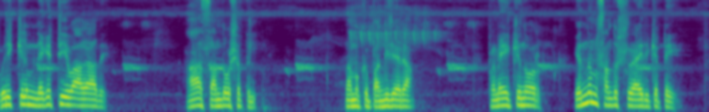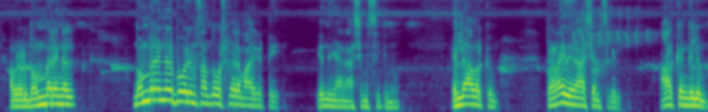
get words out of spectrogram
ഒരിക്കലും നെഗറ്റീവാകാതെ ആ സന്തോഷത്തിൽ നമുക്ക് പങ്കുചേരാം. പ്രണയിക്കുന്നവർ എന്നും സന്തുഷ്ടരായിരിക്കട്ടെ. അവരുടെ നൊമ്പരങ്ങൾ നൊമ്പരങ്ങൾ പോലും സന്തോഷകരമാകട്ടെ എന്ന് ഞാൻ ആശംസിക്കുന്നു. എല്ലാവർക്കും പ്രണയദിനാശംസകൾ. ആർക്കെങ്കിലും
